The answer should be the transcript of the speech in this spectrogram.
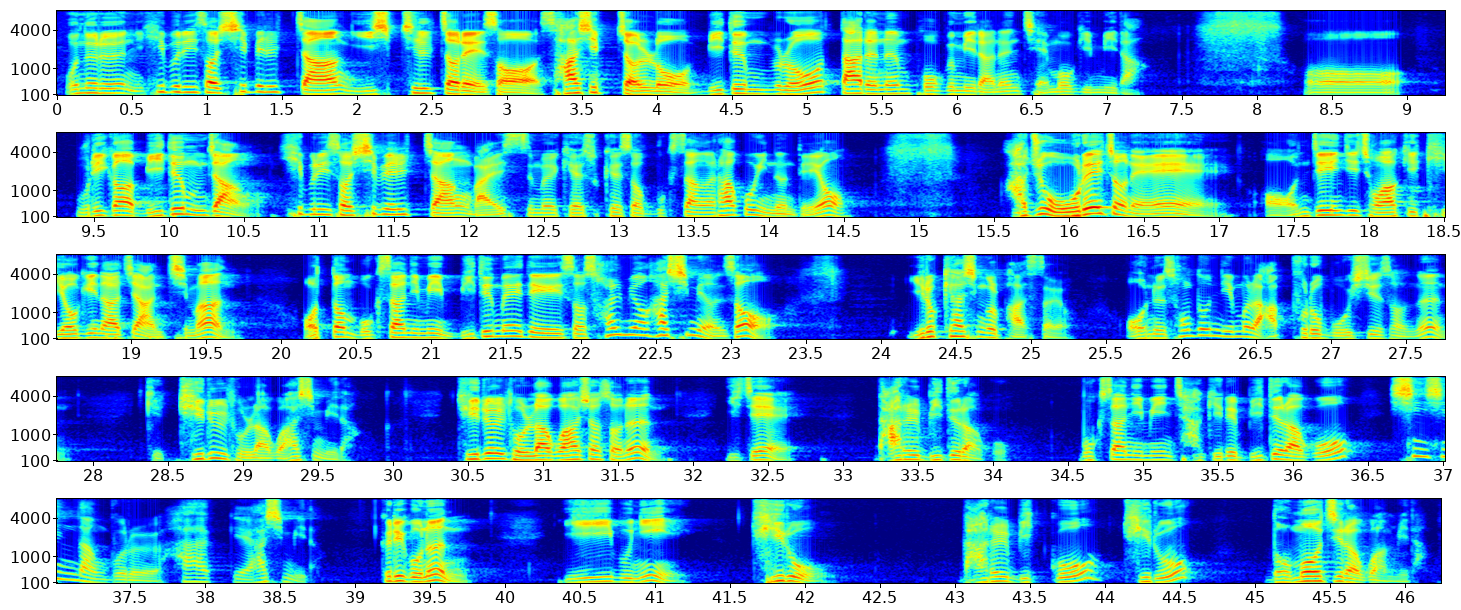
오늘은 히브리서 11장 27절에서 40절로 믿음으로 따르는 복음이라는 제목입니다. 어, 우리가 믿음장 히브리서 11장 말씀을 계속해서 묵상을 하고 있는데요. 아주 오래전에 어, 언제인지 정확히 기억이 나지 않지만 어떤 목사님이 믿음에 대해서 설명하시면서 이렇게 하신 걸 봤어요. 어느 성도님을 앞으로 모시서는 이렇게 뒤를 돌라고 하십니다. 뒤를 돌라고 하셔서는 이제 나를 믿으라고 목사님인 자기를 믿으라고 신신당부를 하게 하십니다. 그리고는 이분이 뒤로 나를 믿고 뒤로 넘어지라고 합니다.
